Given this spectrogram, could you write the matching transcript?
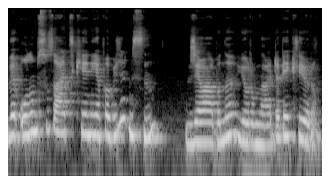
ve olumsuz artikelini yapabilir misin? Cevabını yorumlarda bekliyorum.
